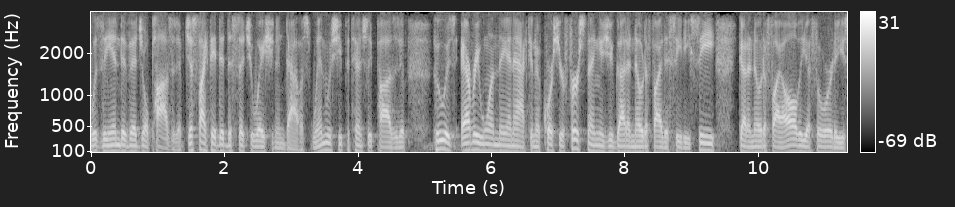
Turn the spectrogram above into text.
was the individual positive? Just like they did the situation in Dallas. When was she potentially positive? Who is everyone they enact? And of course, your first thing is you've got to notify the CDC, you've got to notify all the authorities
